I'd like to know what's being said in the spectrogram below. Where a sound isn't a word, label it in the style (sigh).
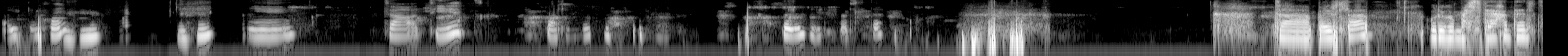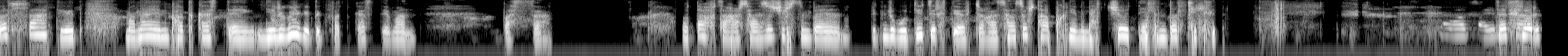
Аюутан хүн. Аа. За тэгээд болов. Тэгвэл хэлчихлээ. За баярлаа. Өөрийгөө маш сайхан танилцууллаа. Тэгээд манай энэ подкастын нэргүй гэдэг подкастын маань бас удаан хугацаагаар сонсож ирсэн байна. Бид нэг өдий зэрэгтэй явж байгаа. Сонсогч та бүхний минь ачуу далимдуулж хэлэхэд. За тэгэхээр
